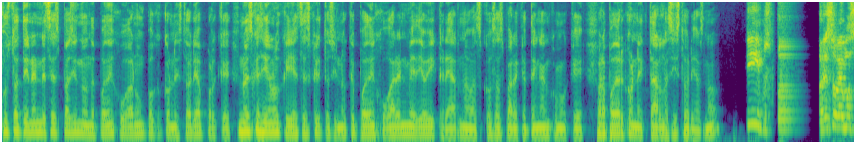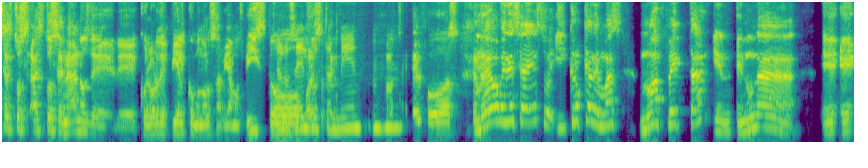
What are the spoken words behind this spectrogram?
justo tienen ese espacio en donde pueden jugar un poco con la historia porque no es que sigan lo que ya está escrito, sino que pueden jugar en medio y crear nuevas cosas para que tengan como que, para poder conectar las historias, ¿no? Sí, pues por, por eso vemos a estos, a estos enanos de, de color de piel como no los habíamos visto. A los por elfos también. Ujú. los elfos. En realidad obedece a eso y creo que además no afecta en, en una... eh, eh,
